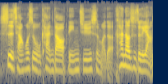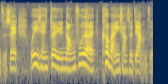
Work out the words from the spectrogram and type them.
市场或是我看到邻居什么的，看到是这个样子，所以我以前对于农夫的刻板印象是这样子。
